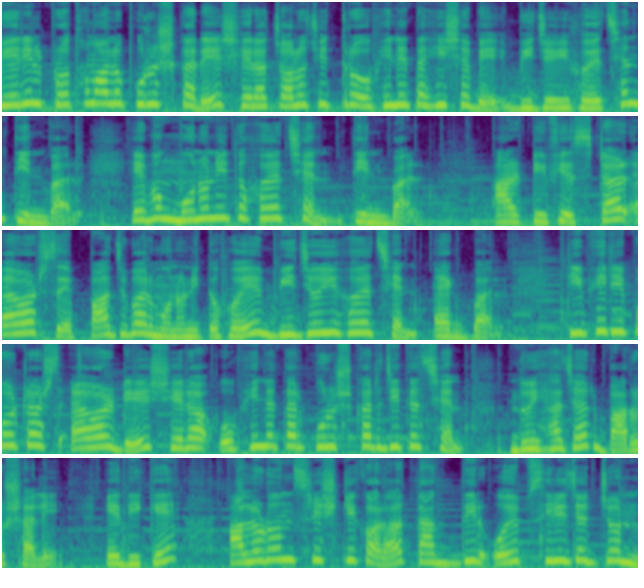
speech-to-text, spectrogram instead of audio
মেরিল প্রথম আলো পুরস্কারে সেরা চলচ্চিত্র অভিনেতা হিসেবে বিজয়ী হয়েছেন তিনবার এবং মনোনীত হয়েছেন তিনবার। আর টিভি স্টার অ্যাওয়ার্ডসে পাঁচবার মনোনীত হয়ে বিজয়ী হয়েছেন একবার। টিভি রিপোর্টার্স অ্যাওয়ার্ডে সেরা অভিনেতার পুরস্কার জিতেছেন দুই হাজার বারো সালে। এদিকে, আলোড়ন সৃষ্টি করা তাকদির ওয়েব সিরিজের জন্য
